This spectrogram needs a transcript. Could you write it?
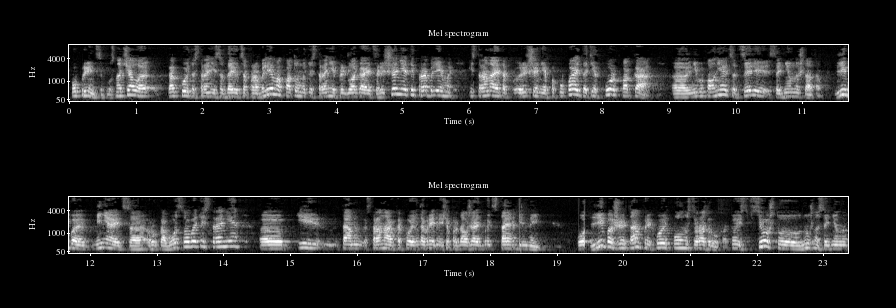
по принципу. Сначала какой-то стране создается проблема, потом этой стране предлагается решение этой проблемы, и страна это решение покупает до тех пор, пока э, не выполняются цели Соединенных Штатов. Либо меняется руководство в этой стране, э, и там страна какое-то время еще продолжает быть стабильной, вот, либо же там приходит полностью разруха. То есть все, что нужно Соединенным.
